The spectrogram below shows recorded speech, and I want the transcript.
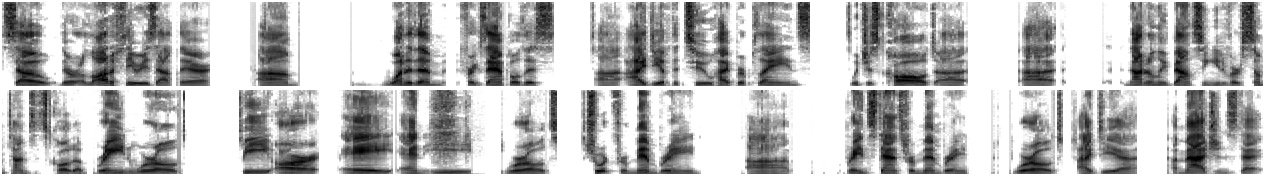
So there are a lot of theories out there. Um, one of them, for example, this uh, idea of the two hyperplanes, which is called uh, uh, not only bouncing universe, sometimes it's called a brane world, B R A N E world, short for membrane. Uh, brane stands for membrane world idea imagines that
